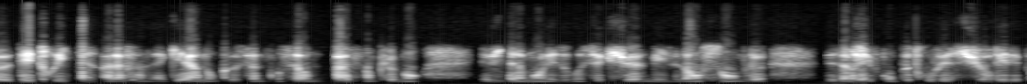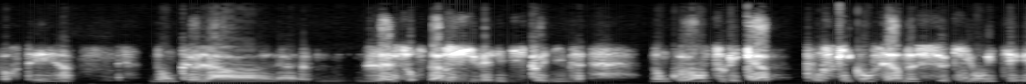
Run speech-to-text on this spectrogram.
euh, détruites à la fin de la guerre. Donc, ça ne concerne pas simplement, évidemment, les homosexuels, mais l'ensemble des archives qu'on peut trouver sur les déportés. Donc, la, la, la source d'archives, elle est disponible. Donc, en tous les cas, pour ce qui concerne ceux qui ont été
